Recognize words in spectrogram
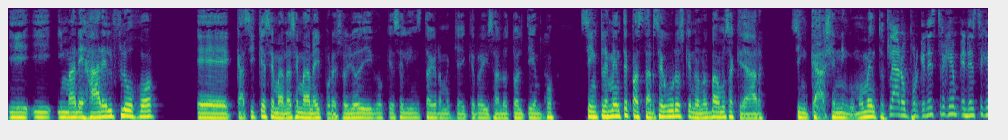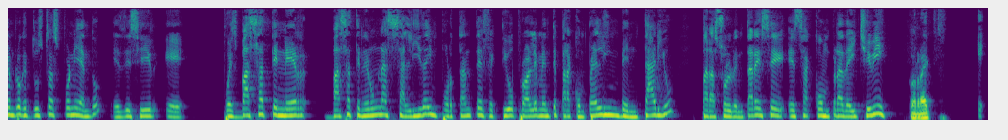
Y, y, y, manejar el flujo eh, casi que semana a semana, y por eso yo digo que es el Instagram, que hay que revisarlo todo el tiempo, simplemente para estar seguros que no nos vamos a quedar sin cash en ningún momento. Claro, porque en este, en este ejemplo que tú estás poniendo, es decir, eh, pues vas a tener, vas a tener una salida importante de efectivo probablemente para comprar el inventario para solventar ese, esa compra de HIV. Correcto. Eh,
